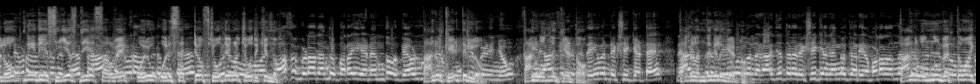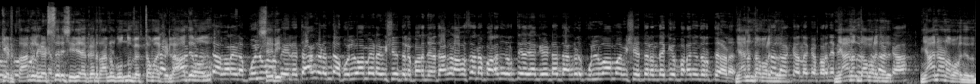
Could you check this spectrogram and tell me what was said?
ലോക് നീതി വന്നിട്ട് CSD സർവേ ഒരു- ഒരു സെറ്റ് ഓഫ് ചോദ്യങ്ങൾ ചോദിക്കുന്നു. എന്തോ ഗവൺമെന്റ് കേട്ടില്ലോ? പിഴിഞ്ഞു. താങ്കൾ ഒന്നും കേട്ടോ? ദൈവം രക്ഷിക്കട്ടെ. താങ്കൾ എന്തെങ്കിലും കേട്ടോ? രാജ്യത്തിനെ രക്ഷിക്കാൻ ഞങ്ങൾക്കറിയാം. വളരെ താങ്കൾ ഒന്നും ഞങ്ങൾ താങ്കൾ ഹെഡ്സെറ്റ് ശരിയാക്കരുത് താങ്കൾ ഒന്നും വ്യക്തമാക്കിയില്ല. ആദ്യം താങ്കൾ എന്താ പുൽവാമയിൽ താങ്കൾ എന്താ പുൽവാമയുടെ വിഷയത്തിൽ പറഞ്ഞത്? താങ്കൾ അവസാനം പറഞ്ഞു ഞാൻ കേട്ട താങ്കൾ പുൽവാമ വിഷയത്തിൽ എന്തൊക്കെയോ പറഞ്ഞു നിർത്തുകയാണ്. ഞാൻ എന്താ പറഞ്ഞത്? ഞാൻ എന്താ പറഞ്ഞത്? ഞാനാണോ പറഞ്ഞത്?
